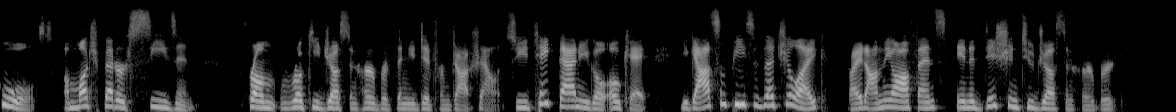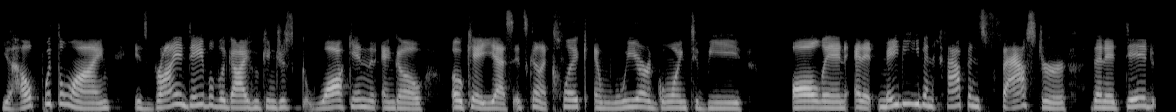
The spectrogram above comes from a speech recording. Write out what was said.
tools, a much better season from rookie Justin Herbert than you did from Josh Allen. So you take that and you go, okay, you got some pieces that you like, right, on the offense, in addition to Justin Herbert. You help with the line. Is Brian Daboll the guy who can just walk in and go, okay, yes, it's going to click and we are going to be all in. And it maybe even happens faster than it did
